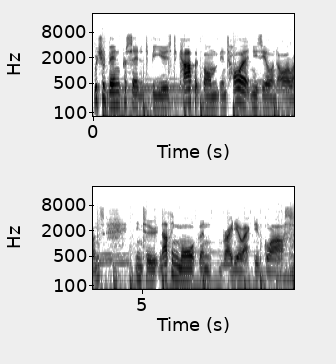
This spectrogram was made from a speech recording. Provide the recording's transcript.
which would then proceeded to be used to carpet bomb the entire New Zealand islands into nothing more than radioactive glass.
